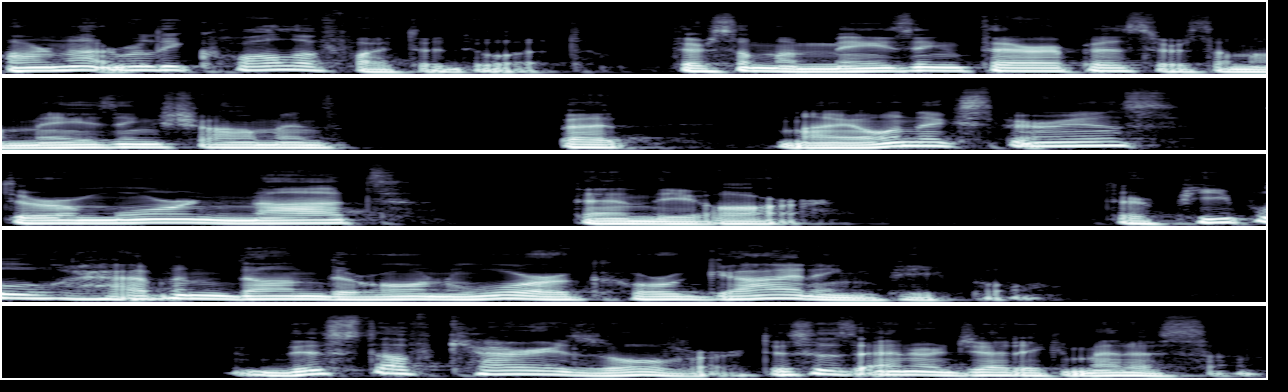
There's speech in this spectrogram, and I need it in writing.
are not really qualified to do it. There's some amazing therapists, there's some amazing shamans, but my own experience, there are more not than they are. There are people who haven't done their own work who are guiding people. This stuff carries over. This is energetic medicine.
